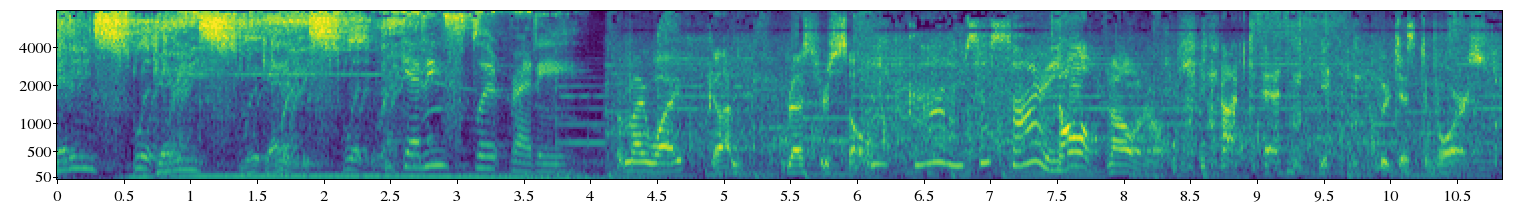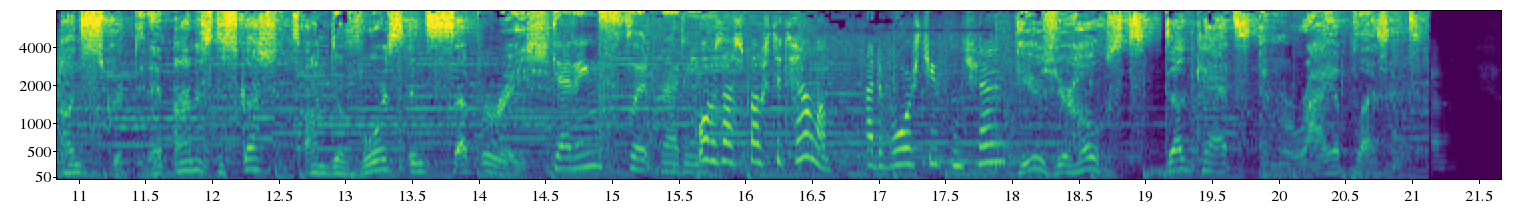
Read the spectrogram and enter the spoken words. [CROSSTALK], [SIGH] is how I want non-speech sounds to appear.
Getting split. Getting split. Getting split. Ready. Getting split ready. For my wife, God rest her soul. Oh God, I'm so sorry. No, no, no. She's not dead. [LAUGHS] We're just divorced. Unscripted and honest discussions on divorce and separation. Getting split ready. What was I supposed to tell him? I divorced you from the show? Here's your hosts, Doug Katz and Mariah Pleasant.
